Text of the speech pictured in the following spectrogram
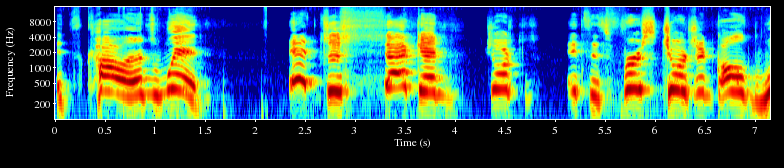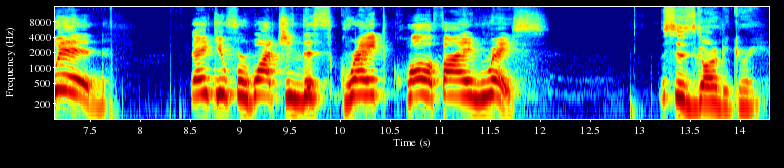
It's Collins' win! It's his second Georgia. It's his first Georgia Gold win! Thank you for watching this great qualifying race. This is to be great.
